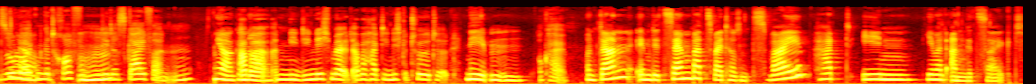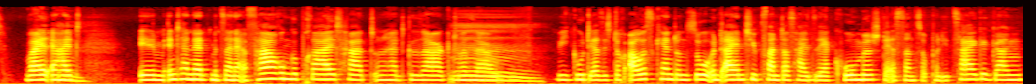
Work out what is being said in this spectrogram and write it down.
so Ja. Leuten getroffen, die das geil fanden. Ja, genau. Aber nie, die nicht mehr, aber hat die nicht getötet. nee, mm, mm. Okay. Und dann im Dezember 2002 hat ihn jemand angezeigt, weil er halt im Internet mit seiner Erfahrung geprahlt hat und hat gesagt, was er, wie gut er sich doch auskennt und so. Und ein Typ fand das halt sehr komisch. Der ist dann zur Polizei gegangen,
